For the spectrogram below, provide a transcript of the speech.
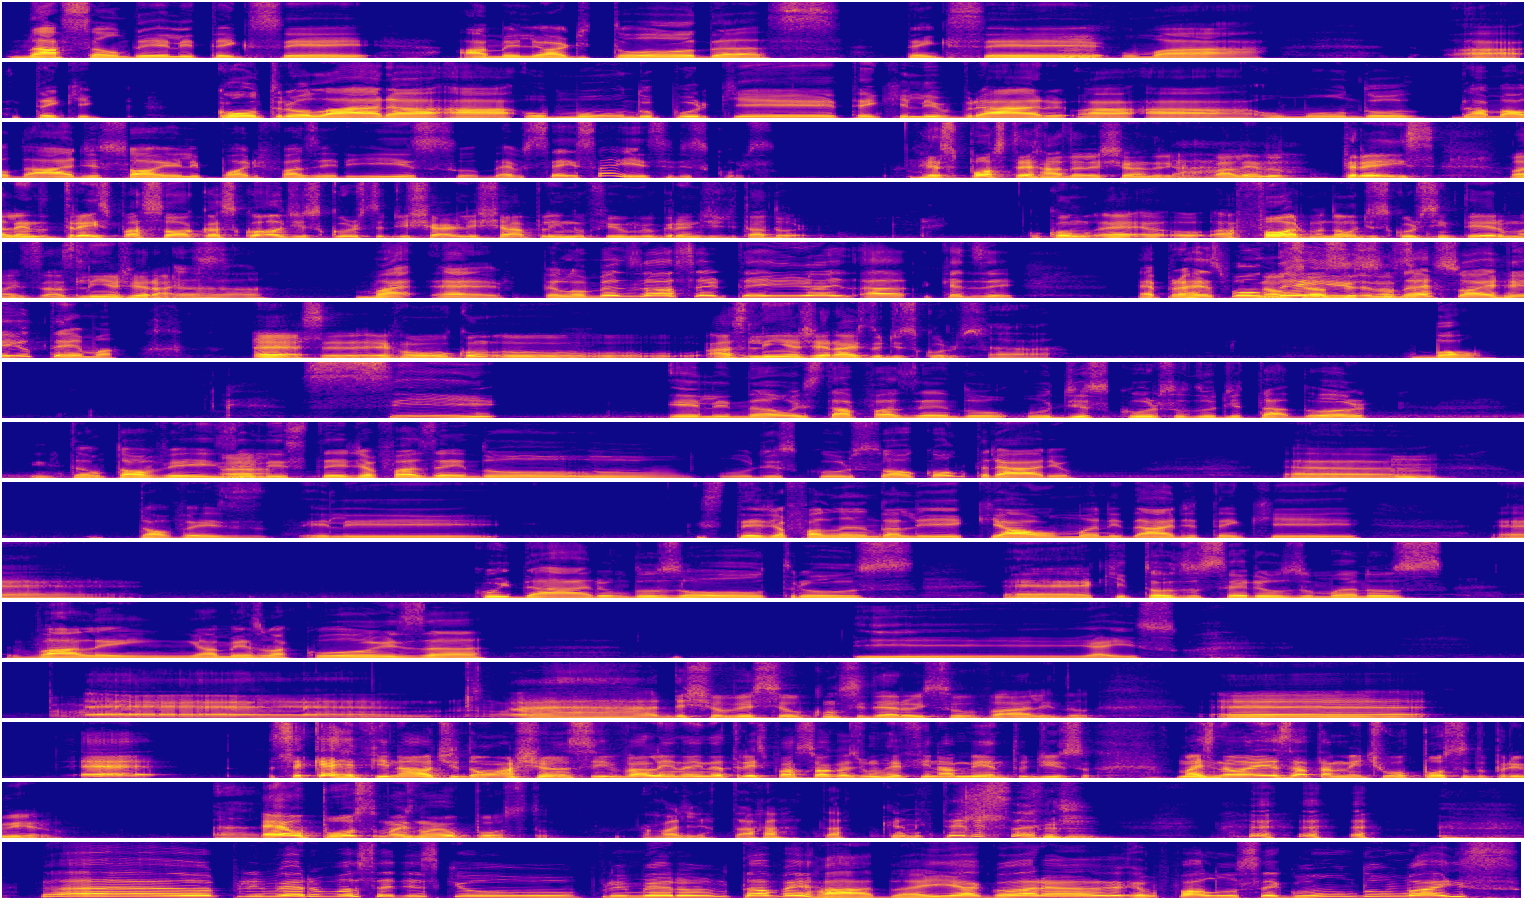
nação dele tem que ser a melhor de todas, tem que ser hum. uma. A, tem que controlar a, a, o mundo porque tem que livrar a, a, o mundo da maldade, só ele pode fazer isso. Deve ser isso aí, esse discurso. Resposta errada, Alexandre. Ah. Valendo três, valendo três paçocas. Qual o discurso de Charlie Chaplin no filme O Grande Ditador? Com, é, a forma, não o discurso inteiro, mas as linhas gerais. Uhum. Mas, é, pelo menos eu acertei, a, a, quer dizer, é para responder não, isso, não, né? Só errei o tema. É, você errou com, o, o, as linhas gerais do discurso. Ah. Bom, se ele não está fazendo o discurso do ditador, então talvez ah. ele esteja fazendo o, o, discurso ao contrário. É, hum. Talvez ele esteja falando ali que a humanidade tem que é, cuidar um dos outros, é, que todos os seres humanos valem a mesma coisa. E é isso. É... Ah, deixa eu ver se eu considero isso válido. É... é... Você quer refinar? Eu te dou uma chance, valendo ainda três paçocas, de um refinamento disso. Mas não é exatamente o oposto do primeiro. Ah. É oposto, mas não é oposto. Olha, tá, tá ficando interessante. Ah, primeiro você disse que o primeiro estava errado. Aí agora eu falo o segundo, mas.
